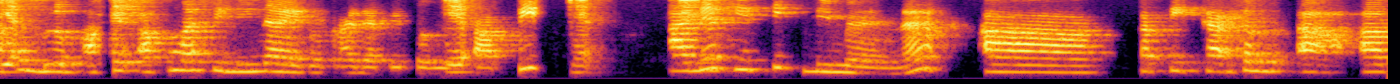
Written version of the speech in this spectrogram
aku yeah. belum aku aku masih dina itu terhadap itu yeah. tapi yeah. Ada titik di mana uh, ketika uh, uh,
